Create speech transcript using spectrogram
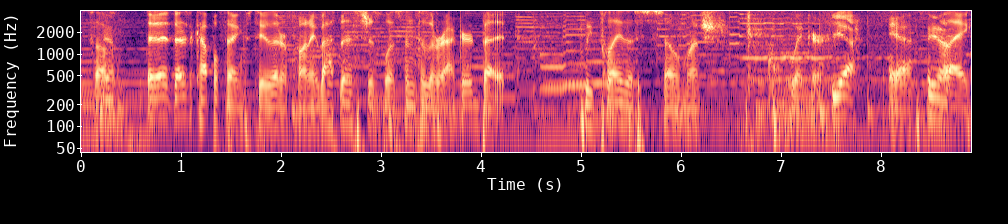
It's awesome. There- There's a couple things too that are funny about this. Just listen to the record, but we play this so much quicker. Yeah, yeah. yeah. Like,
